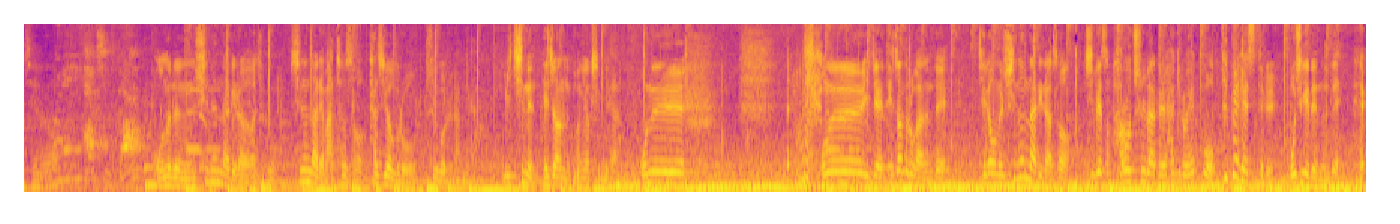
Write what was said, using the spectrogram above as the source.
안녕하세요. 오늘은 쉬는 날이라 가지고 쉬는 날에 맞춰서 타 지역으로 출고를 갑니다. 위치는 대전 광역시입니다. 오늘 오늘 이제 대전으로 가는데 제가 오늘 쉬는 날이라서 집에서 바로 출발을 하기로 했고 특별 게스트를 모시게 됐는데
